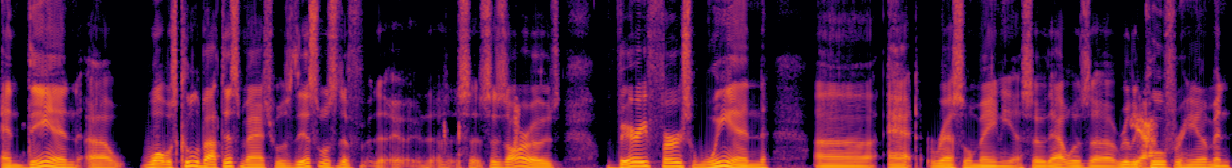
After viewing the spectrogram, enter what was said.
and then uh, what was cool about this match was this was the uh, Cesaro's very first win uh, at WrestleMania. So that was uh, really Yeah. cool for him, and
